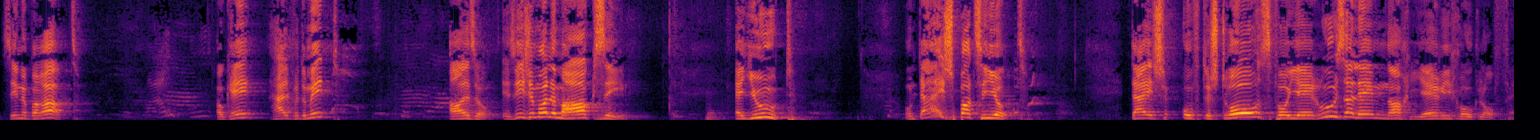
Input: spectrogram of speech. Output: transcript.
Sind ihr bereit? Okay, helfen ihr mit? Also, es ist einmal ein Mann ein Jude. Und der ist spaziert. Der ist auf der Straße von Jerusalem nach Jericho gelaufen.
